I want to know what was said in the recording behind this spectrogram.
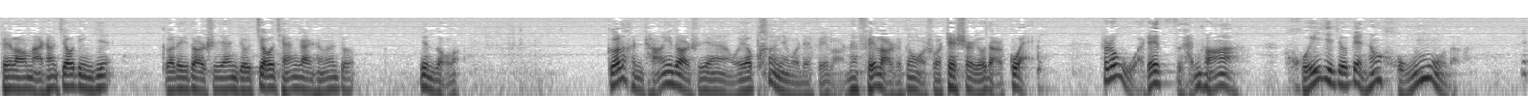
肥佬马上交定金，隔了一段时间就交钱干什么就运走了。隔了很长一段时间啊，我又碰见过这肥佬，那肥佬就跟我说这事儿有点怪，他说我这紫檀床啊，回去就变成红木的了。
